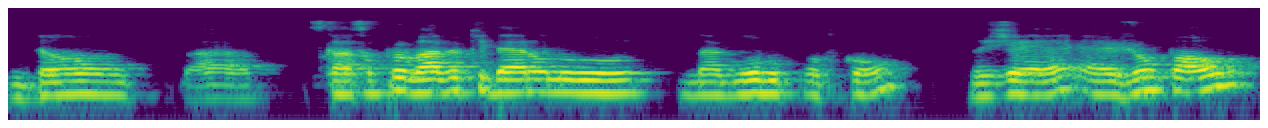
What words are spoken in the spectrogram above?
Então, a escalação provável que deram no, na Globo.com, no GE, é João Paulo,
